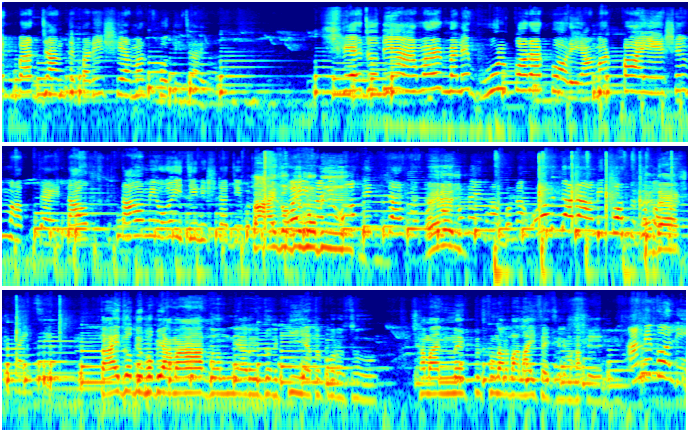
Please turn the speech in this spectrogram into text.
একবার জানতে পারি সে আমার ক্ষতি চায়। সে যদি আমার মানে ভুল করার পরে আমার পায়ে এসে মাপ চায় তাও তাও আমি ওই জিনিসটা জীবন তাই যদি হবি। মানে এই। ভাববো না। ওর দ্বারা আমি কতটুকু কষ্ট পাইছি। তাই যদি হবে আমার জন্য আর ওই জন্য কি এত করেছ? সামান্য একটু সোনার বালাই চাইছিলাম হাতে। আমি বলি,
